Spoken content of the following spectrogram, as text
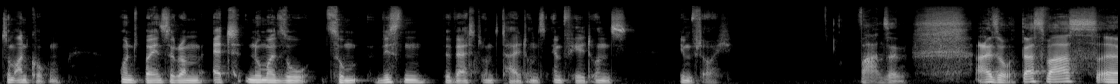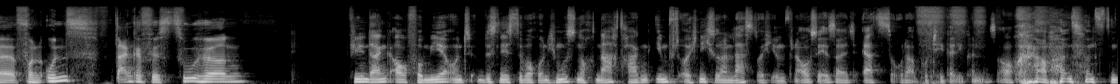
zum Angucken. Und bei Instagram at nur mal so zum Wissen. Bewertet uns, teilt uns, empfehlt uns impft euch. Wahnsinn. Also, das war's äh, von uns. Danke fürs Zuhören. Vielen Dank auch von mir und bis nächste Woche. Und ich muss noch nachtragen, impft euch nicht, sondern lasst euch impfen. Außer ihr seid Ärzte oder Apotheker, die können das auch. Aber ansonsten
